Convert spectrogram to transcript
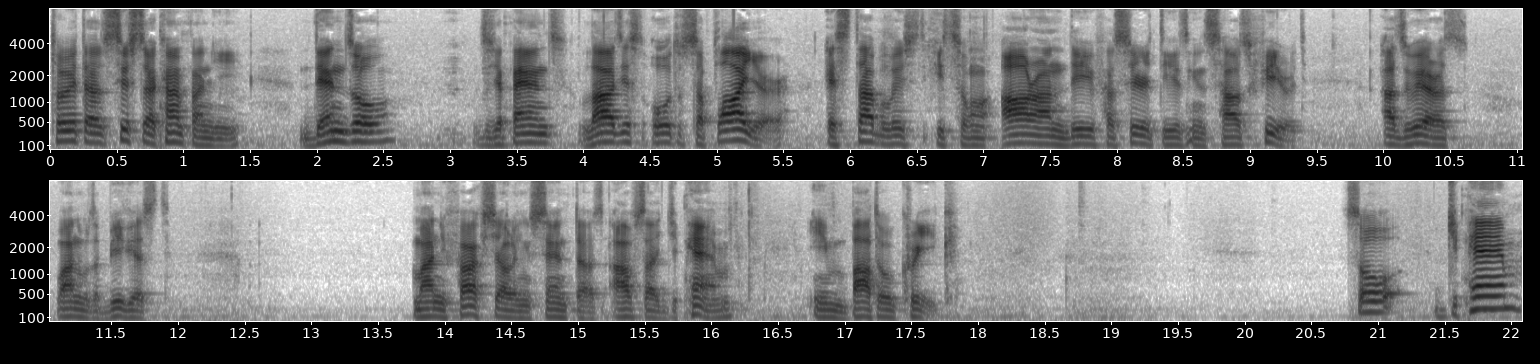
Toyota's sister company, Denso Japan's largest auto supplier, established its own R&D facilities in Southfield, as well as one of the biggest manufacturing centers outside Japan in Battle Creek. So Japan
